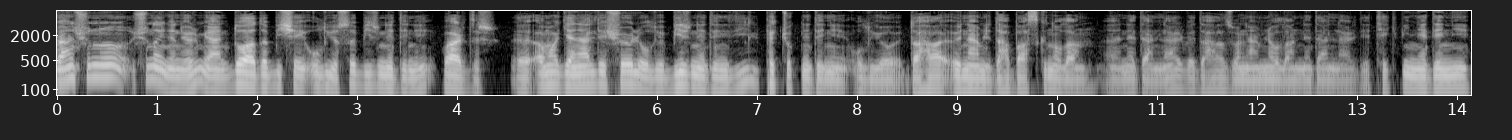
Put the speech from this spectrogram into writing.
ben şunu şuna inanıyorum yani doğada bir şey oluyorsa bir nedeni vardır. Ee, ama genelde şöyle oluyor bir nedeni değil pek çok nedeni oluyor. Daha önemli daha baskın olan e, nedenler ve daha az önemli olan nedenler diye. Tek bir nedeni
